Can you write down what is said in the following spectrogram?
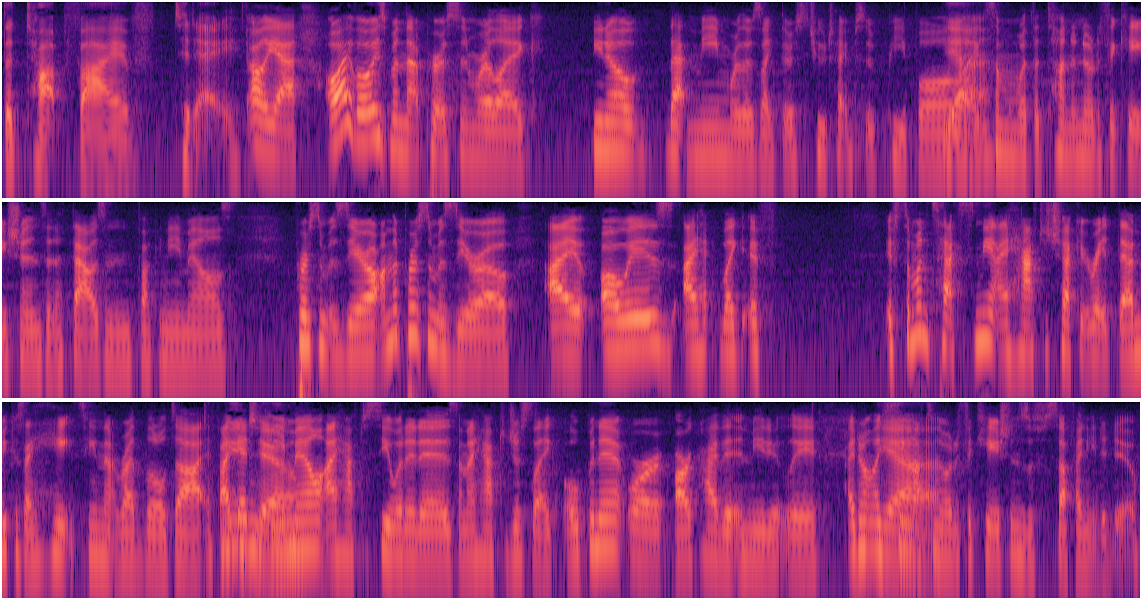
the top five today. oh yeah. Oh, I've always been that person where like, you know, that meme where there's like, there's two types of people, Yeah. like someone with a ton of notifications and a thousand fucking emails. Person with zero. I'm the person with zero. I always, I like if if someone texts me, I have to check it right then because I hate seeing that red little dot. If I Me get an email, I have to see what it is and I have to just like open it or archive it immediately. I don't like seeing lots of notifications of stuff I need to do.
